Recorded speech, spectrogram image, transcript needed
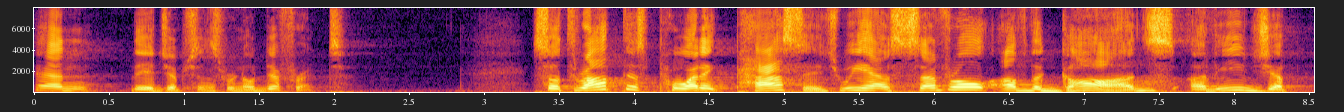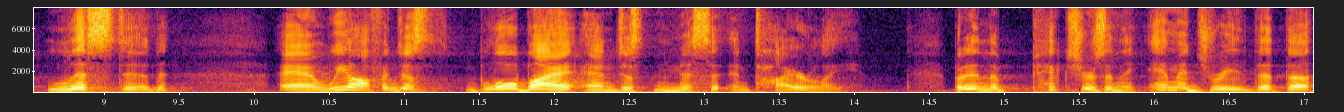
And the Egyptians were no different. So, throughout this poetic passage, we have several of the gods of Egypt listed, and we often just blow by it and just miss it entirely. But in the pictures and the imagery that, the,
